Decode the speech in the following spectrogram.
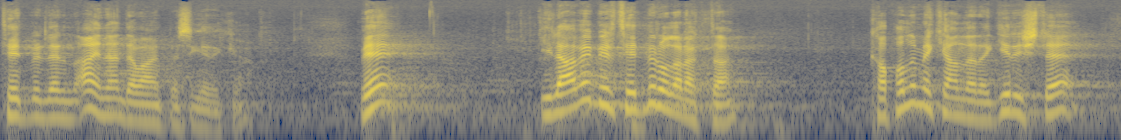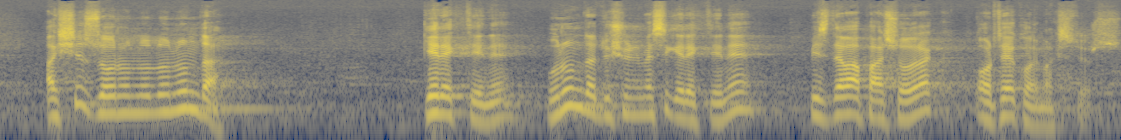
tedbirlerin aynen devam etmesi gerekiyor. Ve ilave bir tedbir olarak da kapalı mekanlara girişte aşı zorunluluğunun da gerektiğini, bunun da düşünülmesi gerektiğini biz Deva Partisi olarak ortaya koymak istiyoruz.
